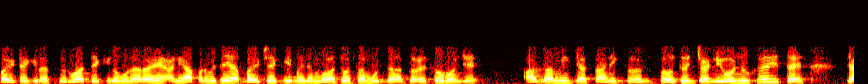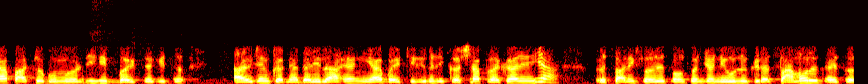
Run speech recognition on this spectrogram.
बैठकीला सुरुवात देखील होणार आहे. आणि आपण म्हणजे या बैठकीमध्ये महत्त्वाचा मुद्दा असा आहे तो म्हणजे आगामी ज्या स्थानिक संस्थेच्या संस्थांच्या निवडणुका येत आहेत त्या पार्श्वभूमीवरती ही बैठकीचं आयोजन करण्यात आलेलं आहे. आणि या बैठकीमध्ये कशा प्रकारे या स्थानिक स्वराज्य संस्थांच्या निवडणुकीला सामोरं जायचं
